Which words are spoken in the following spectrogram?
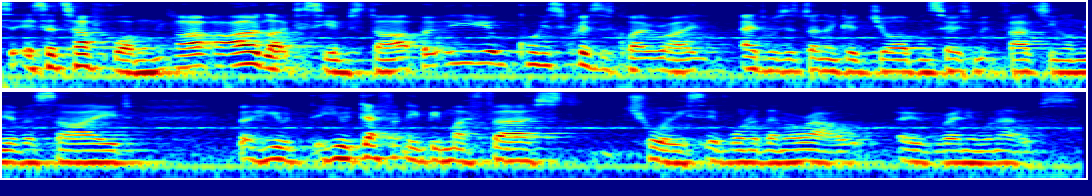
It's, it's a tough one. I, I would like to see him start, but of course Chris is quite right. Edwards has done a good job, and so is McFadzean on the other side. But he would he would definitely be my first choice if one of them are out over anyone else.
